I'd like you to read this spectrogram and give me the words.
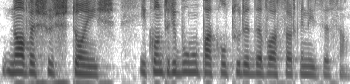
novas sugestões e contribuam para a cultura da vossa organização.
